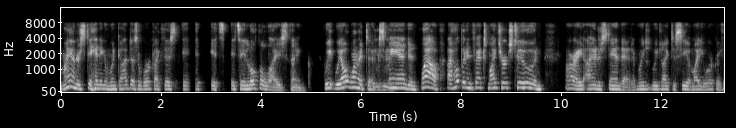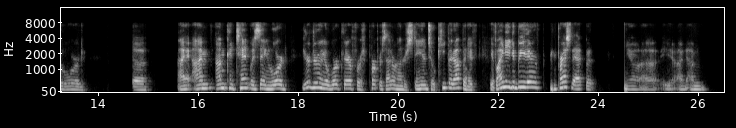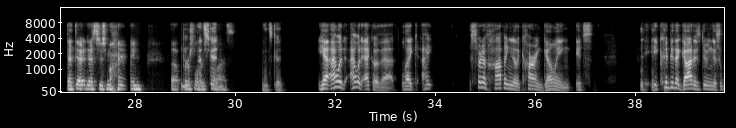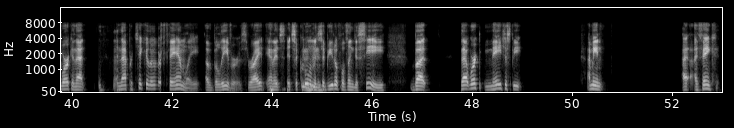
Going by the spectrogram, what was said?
my understanding of when God does a work like this, it, it, it's it's a localized thing. We we all want it to Mhm. expand and wow, I hope it infects my church too. And all right, I understand that, and we'd we'd like to see a mighty work of the Lord. Uh, I I'm I'm content with saying, Lord, you're doing a work there for a purpose I don't understand, so keep it up. And if if I need to be there, press that. But you know, uh, yeah, I, I'm that, that that's just my uh, personal that's good. response. That's good. Yeah, I would I would echo that. Like I sort of hopping into the car and going, it's it could be that God is doing this work in that in that particular family of believers, right? And it's it's a cool and it's a beautiful thing to see, but that work may just be I mean I I think i-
